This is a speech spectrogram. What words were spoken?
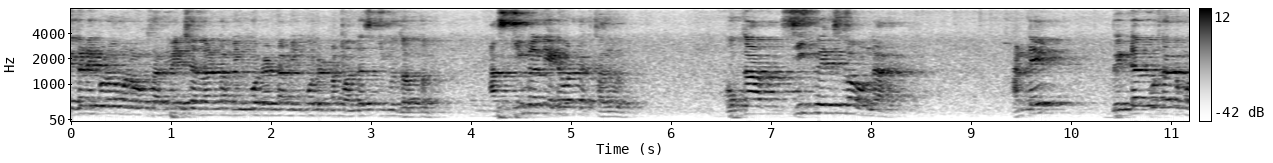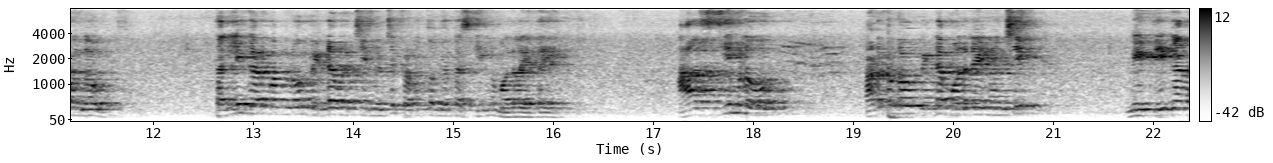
ఎక్కడికి కూడా మనం ఒకసారి పెన్షన్లు అంటాం ఇంకోటి అంటాం ఇంకోటి అంటాం వంద స్కీములు చదువుతాం ఆ స్కీములకి ఎటువంటి చదవదు ఒక సీక్వెన్స్లో ఉండాలి. అంటే బిడ్డ పుట్టక ముందు తల్లి గర్భంలో బిడ్డ వచ్చి నుంచి ప్రభుత్వం యొక్క స్కీమ్లు మొదలవుతాయి ఆ స్కీమ్లో కడుపులో బిడ్డ మొదలైన నుంచి మీ టీకాల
